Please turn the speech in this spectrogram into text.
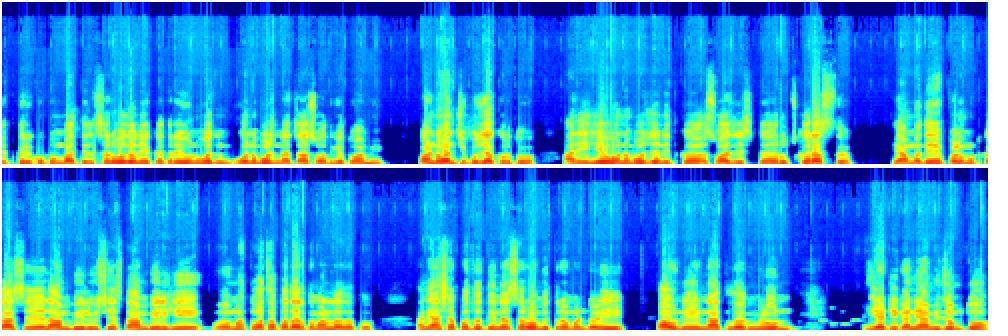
शेतकरी कुटुंबातील सर्वजण एकत्र येऊन वन वनभोजनाचा आस्वाद घेतो आम्ही. पांडवांची पूजा करतो आणि हे वनभोजन इतकं स्वादिष्ट रुचकर असतं. यामध्ये फळमुटका असेल आंबील विशेषतः आंबील ही महत्त्वाचा पदार्थ मानला जातो. आणि अशा पद्धतीनं सर्व मित्रमंडळी पाहुणे नातलग मिळून या ठिकाणी आम्ही जमतो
